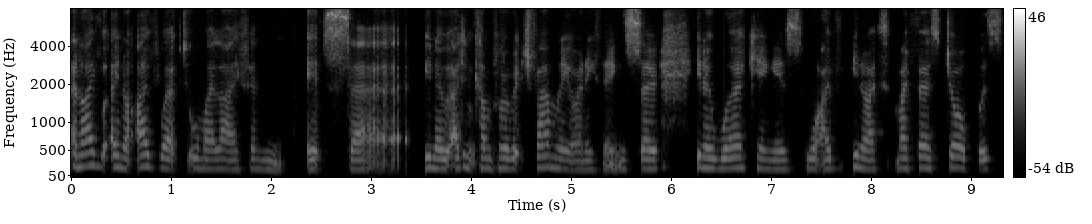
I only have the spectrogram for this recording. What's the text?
and I've you know I've worked all my life and it's uh, you know I didn't come from a rich family or anything. So you know working is what I've you know I've, my first job was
